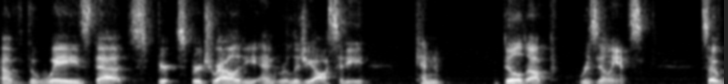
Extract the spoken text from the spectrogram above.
of the ways that spir- spirituality and religiosity can build up resilience. So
